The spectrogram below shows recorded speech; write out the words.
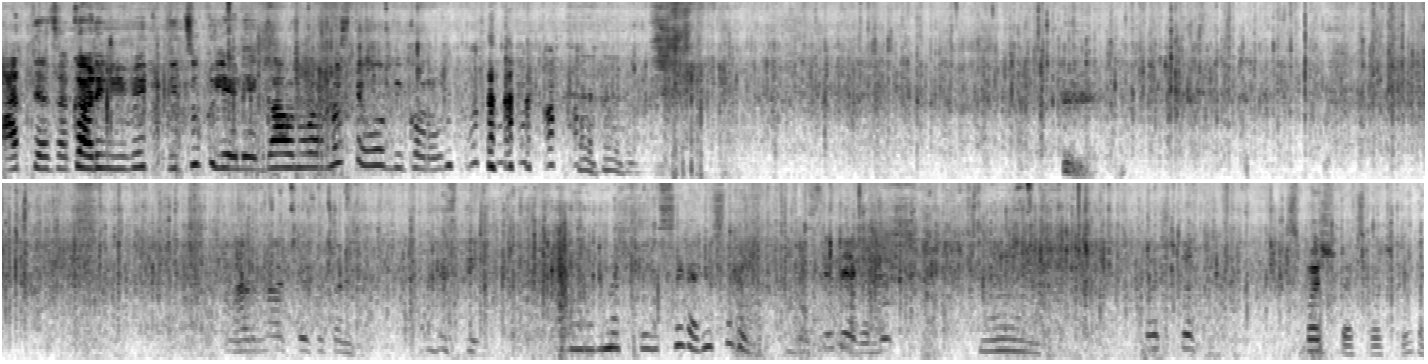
आत्याचा गाडी ही व्यक्ती चुकलेले गावांवर नसते उभी करून दिसते दिसते का दिसते का? स्पष्ट स्पष्ट स्पष्ट आहे का?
